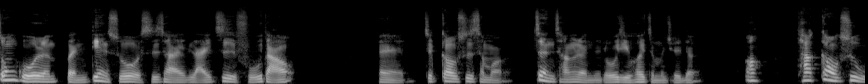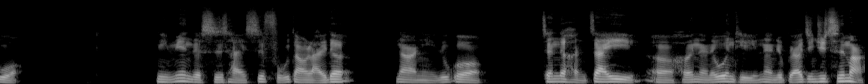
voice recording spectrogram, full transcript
中国人本店所有食材来自福岛。哎，这告诉什么？正常人的逻辑会怎么觉得？哦，他告诉我里面的食材是福岛来的，那你如果。真的很在意呃核能的问题，那你就不要进去吃嘛。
